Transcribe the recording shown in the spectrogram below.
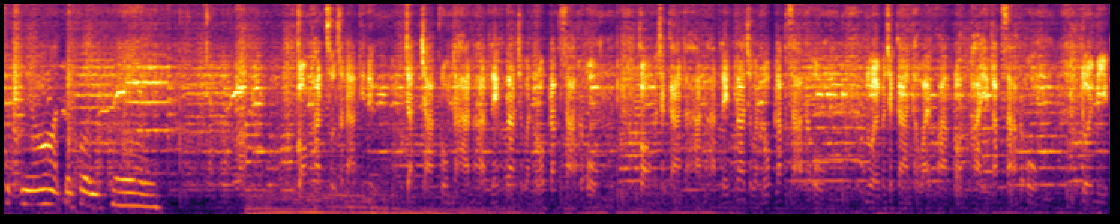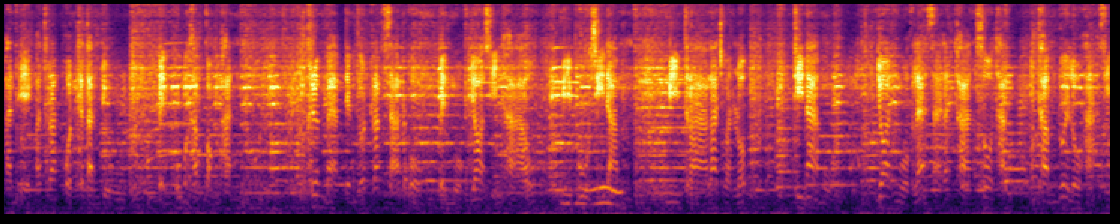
สุดยอดทุกคนแม่นกองพันสวนสนามที่หนึ่งจัดจากกรมทหารมหาดเล็กราชวัณรบรักษาพระองค์ กองบัญชาการทหารมหาดเล็กราชวัณรบรักษาพระองค์ หน่วยบัญชาการถวายความปลอดภัยรักษาพระองค์ โดยมีพันเอกพัทรพลกตันยูเป็นผู้บังคับกองพัน เครื่องแบบเต็มยศรักษาพระองค์ เป็นหมวกยอดสีขาว มีภูสีดำ มีตราราชวัณรบที่หน้าหมวก ยอดหมวกและสายรัดคางโซ่ถักทำด้วยโลหะสี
